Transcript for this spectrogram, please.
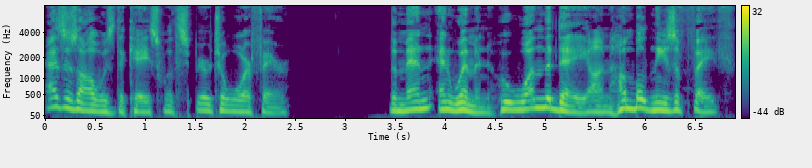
As is always the case with spiritual warfare, the men and women who won the day on humbled knees of faith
